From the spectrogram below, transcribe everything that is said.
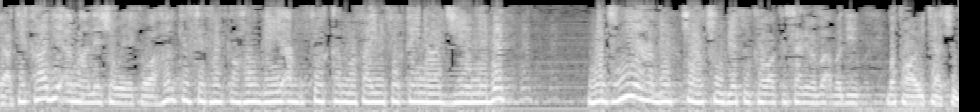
اعتقادي أمانة شوية كوا هر هكا هلقي أم فرقة مفاهيم فرقة ناجية نبت مجنيها بيت تياتشو بيتو كوا كساني بأبدي بطاوي تياتشو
